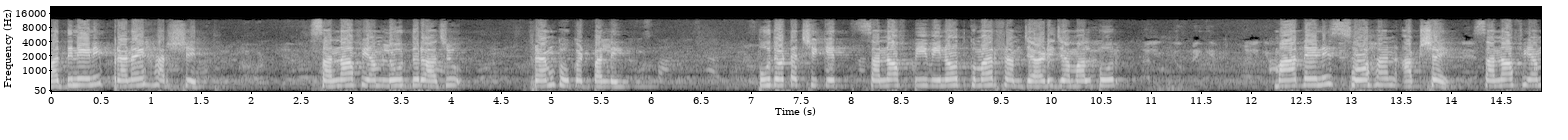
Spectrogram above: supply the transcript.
Maddineni Pranay Harshith son of M Raju from Kukatpally Pudota Chikith son of P Vinod Kumar from Jadi Jamalpur Maneni Sohan Akshay son of M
